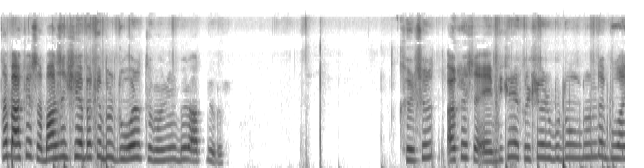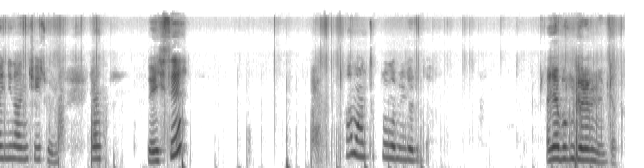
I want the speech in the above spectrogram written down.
Tabi arkadaşlar bazı kişiye bakın böyle duvara tırmanıyor böyle atlıyoruz. Kılıçır arkadaşlar e, bir kere Kılıçır burada olduğunda bu aynı aynı şeyi söylüyor. Yani değişse daha mantıklı olabilirdi. Acaba bugün görev ne bir dakika.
